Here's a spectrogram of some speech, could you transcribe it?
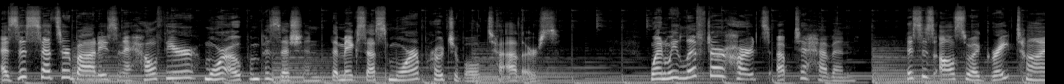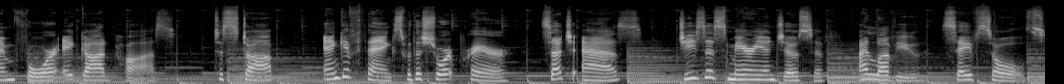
as this sets our bodies in a healthier, more open position that makes us more approachable to others. When we lift our hearts up to heaven, this is also a great time for a God pause to stop and give thanks with a short prayer, such as Jesus, Mary, and Joseph, I love you, save souls.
